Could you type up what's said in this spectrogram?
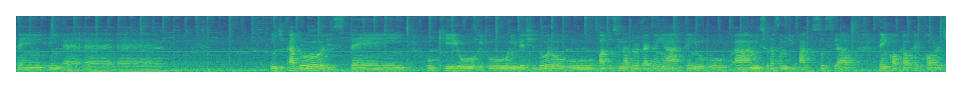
tem, tem é, é, é indicadores, tem o que o, o investidor ou o patrocinador vai ganhar, tem o, o, a mensuração de impacto social, tem qual é o recorte,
